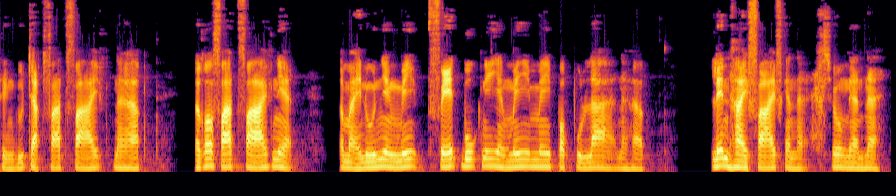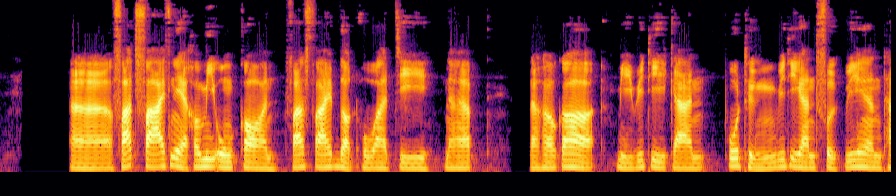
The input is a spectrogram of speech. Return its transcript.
ถึงรู้จัก Fast-5 นะครับ แล้วก็ Fast-5 เนี่ย สมัยนู้นยังไม่ Facebook นี่ยังไม่ไม่ popular นะครับ เล่นไฮไฟฟ์กันนะช่วงนั้นนะ Fast-5 เนี่ยเขามีองค์กร fast5.org นะครับ แล้วเขาก็มีวิธีการพูดถึงวิธีการฝึกวิธีการท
